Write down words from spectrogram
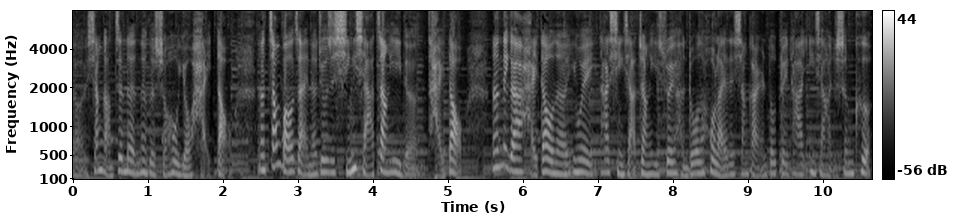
呃，香港真的那个时候有海盗，那张宝仔呢，就是行侠仗义的海盗。那那个海盗呢，因为他行侠仗义，所以很多的后来的香港人都对他印象很深刻。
